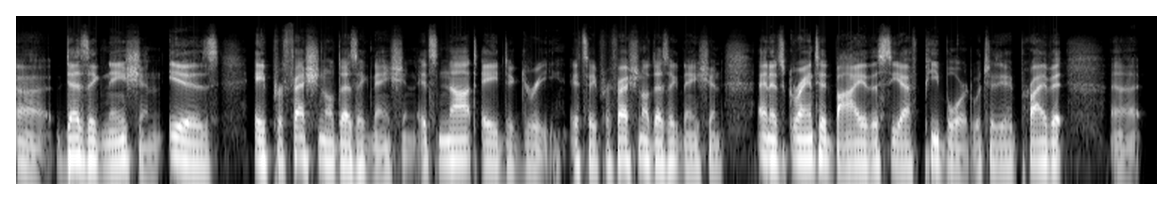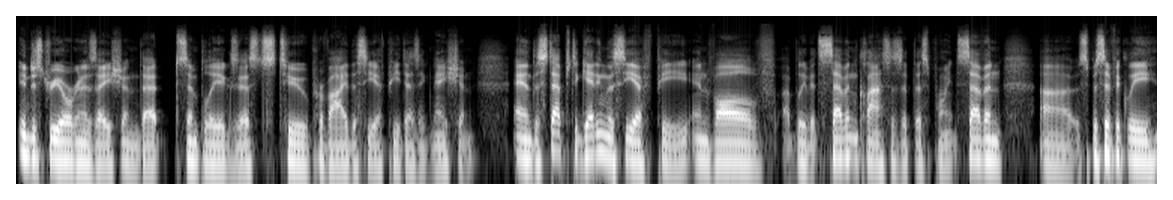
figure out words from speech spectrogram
uh, designation is a professional designation. It's not a degree. It's a professional designation, and it's granted by the CFP board, which is a private uh, industry organization that simply exists to provide the CFP designation. And the steps to getting the CFP involve, I believe it's seven classes at this point, seven uh, specifically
